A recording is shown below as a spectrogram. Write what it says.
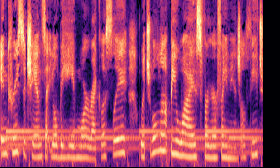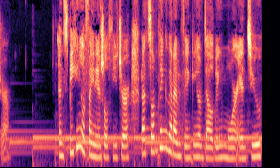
increase the chance that you'll behave more recklessly, which will not be wise for your financial future. And speaking of financial future, that's something that I'm thinking of delving more into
